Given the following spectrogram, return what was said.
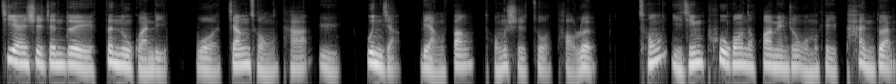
既然是针对愤怒管理，我将从他与问讲两方同时做讨论。从已经曝光的画面中，我们可以判断，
